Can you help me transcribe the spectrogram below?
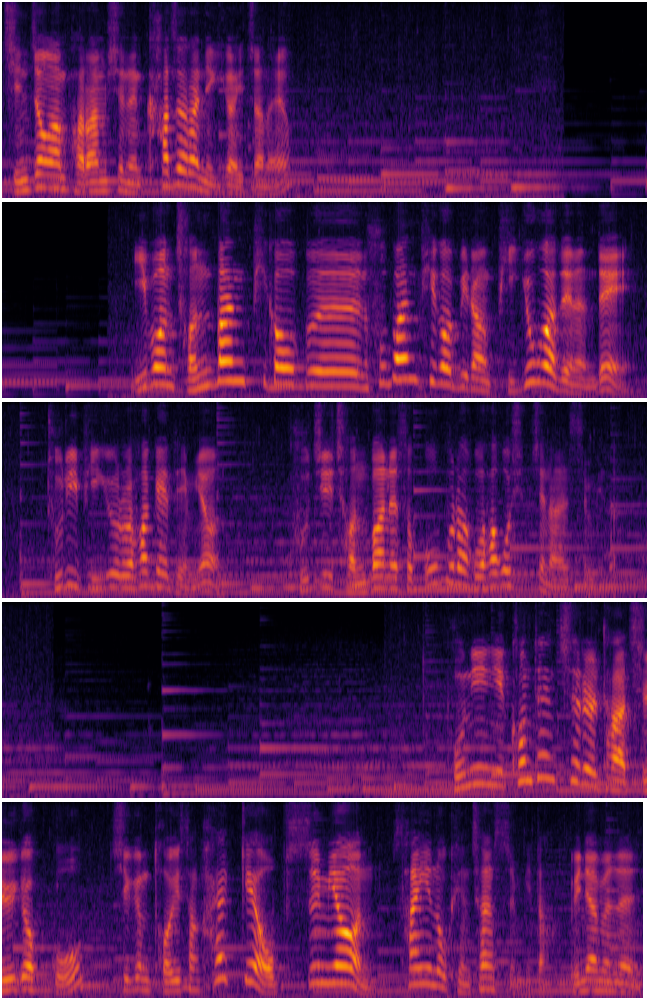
진정한 바람씨는 카즈란 얘기가 있잖아요. 이번 전반 픽업은 후반 픽업이랑 비교가 되는데 둘이 비교를 하게 되면 굳이 전반에서 뽑으라고 하고 싶진 않습니다. 본인이 컨텐츠를 다 즐겼고 지금 더 이상 할 게 없으면 사이노 괜찮습니다. 왜냐면은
